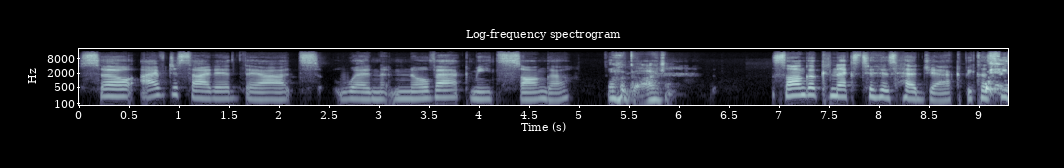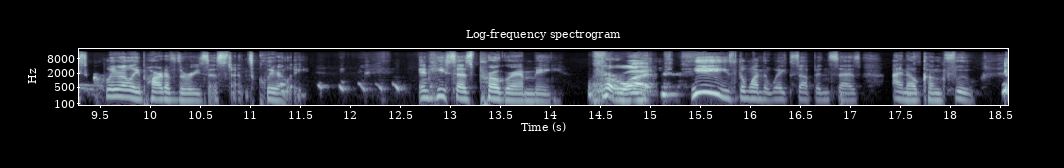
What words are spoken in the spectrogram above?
So I've decided that when Novak meets Tsonga, Oh gosh. Tsonga connects to his head jack because he's clearly part of the resistance, clearly. And he says, program me. For what? He's the one that wakes up and says, I know Kung Fu.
